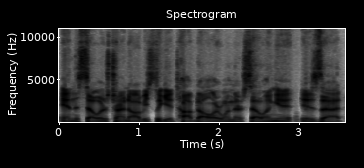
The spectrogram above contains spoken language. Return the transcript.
and the seller's trying to obviously get top dollar when they're selling it, is that,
